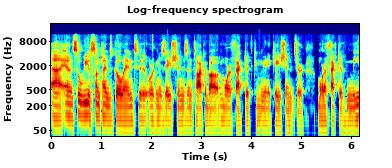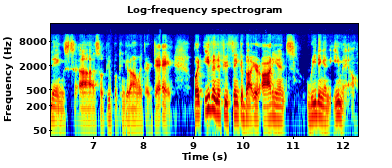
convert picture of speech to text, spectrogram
Uh, and so we sometimes go into organizations and talk about more effective communications or more effective meetings uh, so people can get on with their day. But even if you think about your audience reading an email,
